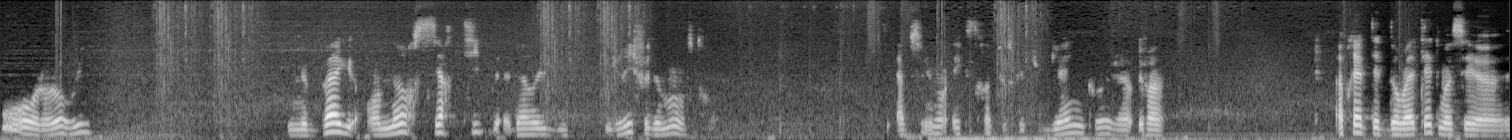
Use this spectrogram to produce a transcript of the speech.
Oh là là, oui Une bague en or sertie d'un rubis. Griffe de monstre. C'est absolument extra tout ce que tu gagnes, quoi. Enfin... Après, peut-être dans ma tête, moi, c'est euh,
